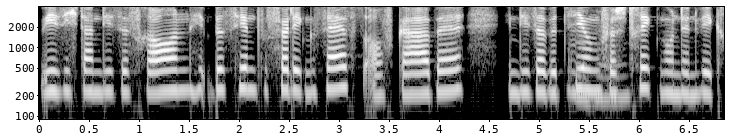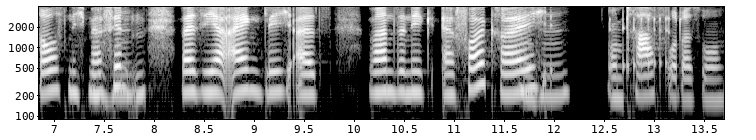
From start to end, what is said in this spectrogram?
wie sich dann diese Frauen bis hin zur völligen Selbstaufgabe in dieser Beziehung Mhm. verstricken und den Weg raus nicht mehr Mhm. finden, weil sie ja eigentlich als wahnsinnig erfolgreich Mhm. Und tough oder so.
